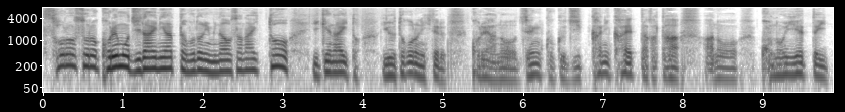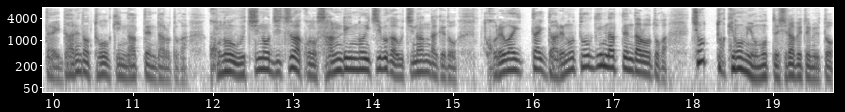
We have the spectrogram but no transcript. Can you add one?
そろそろこれも時代に合ったものに見直さないといけないというところに来てる。これあの全国実家に帰った方あのこの家って一体誰の登記になってんだろうとかこのうちの実はこの山林の一部がうちなんだけどこれは一体誰の登記になってんだろうとかちょっと興味を持って調べてみると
